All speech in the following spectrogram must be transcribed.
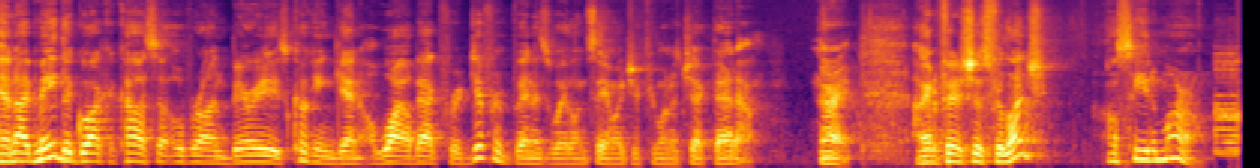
And I've made the guacacasa over on Barry's Cooking again a while back for a different Venezuelan sandwich if you want to check that out. All right, I'm gonna finish this for lunch. I'll see you tomorrow.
